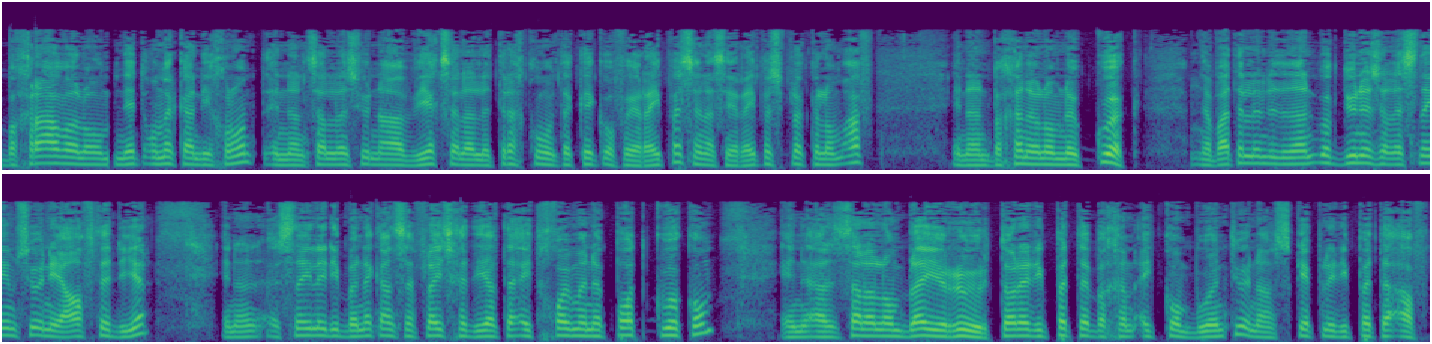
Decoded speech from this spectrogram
begrawe hulle hom net onderkant die grond en dan sal hulle so na 'n week sal hulle terugkom om te kyk of hy ryp is. En as hy ryp is pluk hulle hom af en dan begin hulle hom nou kook. Nou wat hulle dan ook doen is hulle sny hom so in die helfte deur en dan sny hulle die binnekant se vleisgedeelte uit, gooi hom in 'n pot, kook hom en hulle sal hulle hom bly roer totdat die pitte begin uitkom boontoe en dan skep hulle die pitte af.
